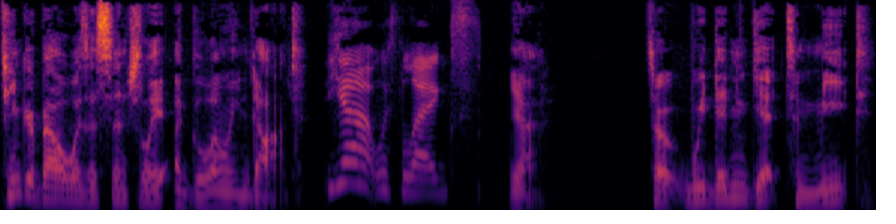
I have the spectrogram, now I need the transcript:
Tinkerbell was essentially a glowing dot. Yeah, with legs. Yeah. So we didn't get to meet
